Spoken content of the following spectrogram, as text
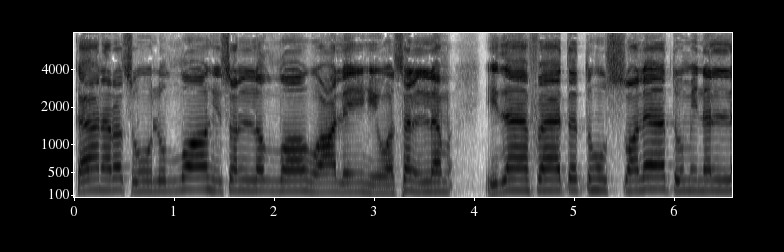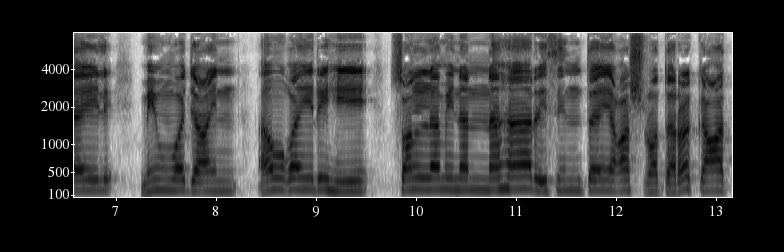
كان رسول الله صلى الله عليه وسلم إذا فاتته الصلاة من الليل من وجع أو غيره صلى من النهار ثنتي عشرة ركعة.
